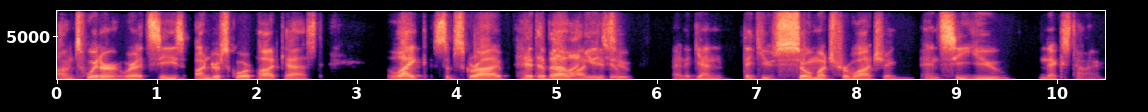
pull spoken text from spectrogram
On Twitter, we're at Seize underscore podcast. Like, subscribe, hit, hit the, the, bell, bell on YouTube. YouTube. And again, thank you so much for watching and see you next time.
